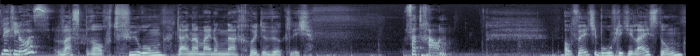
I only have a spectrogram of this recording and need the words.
leg los. Was braucht Führung deiner Meinung nach heute wirklich? Vertrauen. Auf welche berufliche Leistung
